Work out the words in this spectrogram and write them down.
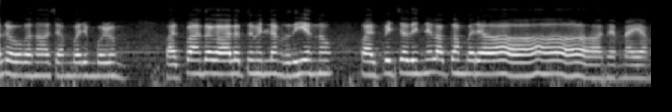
ലോകനാശം വരുമ്പോഴും കൽപ്പാന്തകാലത്തുമില്ല മൃതിയെന്നു കൽപ്പിച്ചതിനിളക്കം വരാ നിർണയം.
